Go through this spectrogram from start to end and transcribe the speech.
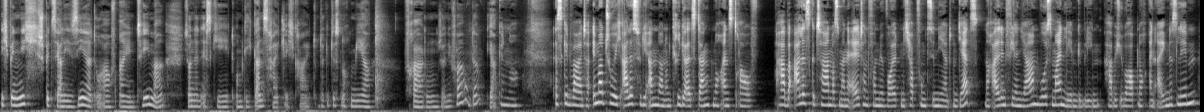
Ich bin nicht spezialisiert auf ein Thema, sondern es geht um die Ganzheitlichkeit. Und da gibt es noch mehr Fragen, Jennifer, oder? Ja. Genau. Es geht weiter. Immer tue ich alles für die anderen und kriege als Dank noch eins drauf habe alles getan, was meine Eltern von mir wollten. Ich habe funktioniert. Und jetzt, nach all den vielen Jahren, wo ist mein Leben geblieben? Habe ich überhaupt noch ein eigenes Leben?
